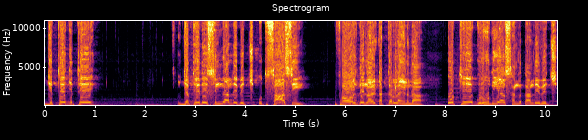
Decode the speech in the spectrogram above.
ਜਿੱਥੇ ਜਿੱਥੇ ਜਥੇ ਦੇ ਸਿੰਘਾਂ ਦੇ ਵਿੱਚ ਉਤਸ਼ਾਹ ਸੀ, ਫੌਜ ਦੇ ਨਾਲ ਟੱਕਰ ਲੈਣ ਦਾ, ਉੱਥੇ ਗੁਰੂ ਦੀਆਂ ਸੰਗਤਾਂ ਦੇ ਵਿੱਚ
